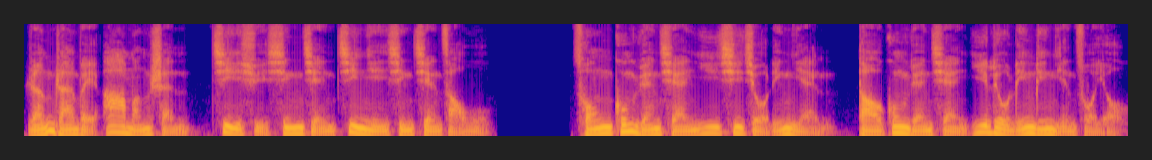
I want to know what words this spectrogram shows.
仍然为阿蒙神继续兴建纪念性建造物。从公元前一七九零年到公元前一六零零年左右，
